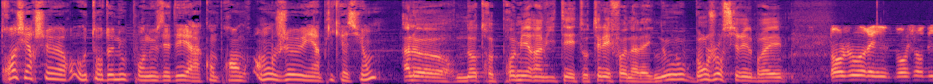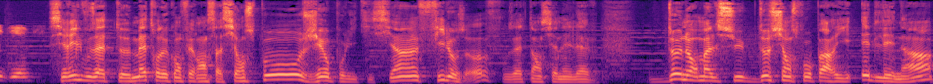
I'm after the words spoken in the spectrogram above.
Trois chercheurs autour de nous pour nous aider à comprendre enjeux et implications. Alors, notre premier invité est au téléphone avec nous. Bonjour Cyril Bray. Bonjour Yves, bonjour Didier. Cyril, vous êtes maître de conférence à Sciences Po, géopoliticien, philosophe. Vous êtes ancien élève de Normal Sup, de Sciences Po Paris et de l'ENA.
